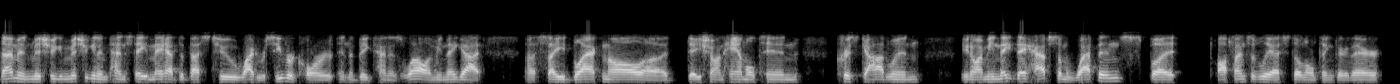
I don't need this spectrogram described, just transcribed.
them in Michigan, Michigan and Penn State may have the best two wide receiver core in the Big Ten as well. I mean, they got uh, Saeed Blacknall, uh, DaeSean Hamilton, Chris Godwin. You know, I mean, they they have some weapons, but offensively, I still don't think they're there.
